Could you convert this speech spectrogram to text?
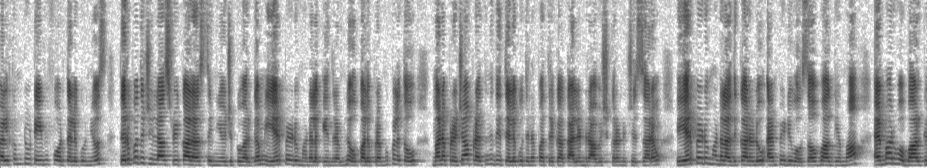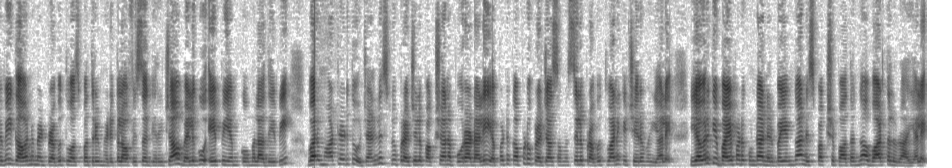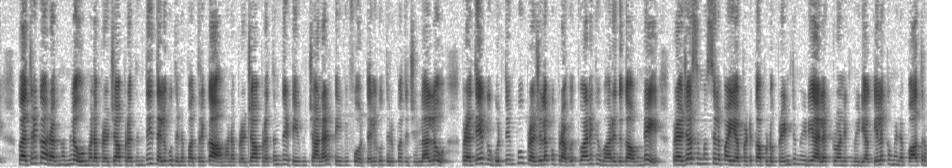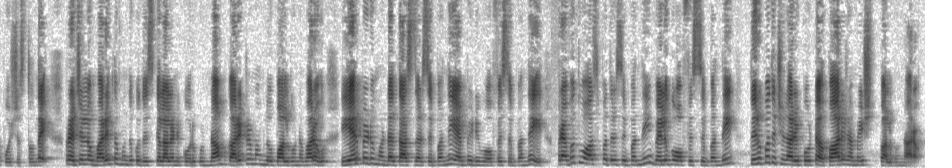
Welcome to TV four Telugu news. Tirupati జిల్లా శ్రీకాళహస్తి నియోజకవర్గం ఏర్పేడు మండల కేంద్రంలో పలు ప్రముఖులతో మన ప్రజా ప్రతినిధి తెలుగు దినపత్రిక క్యాలెండర్ ఆవిష్కరణ చేశారు. ఏర్పేడు మండల అధికారులు MPDO Soubhagyamma MRO Bhargavi government ప్రభుత్వ ఆసుపత్రి మెడికల్ ఆఫీసర్ గిరిజ వెలుగు ఏపీఎం కోమలాదేవి వారు మాట్లాడుతూ జర్నలిస్టులు ప్రజల పక్షాన పోరాడాలి. ఎప్పటికప్పుడు ప్రజా సమస్యలు ప్రభుత్వానికి చేరవేయాలి ఎవరికి భయపడకుండా నిర్భయంగా నిష్పక్షపాతంగా వార్తలు రాయాలి. పత్రికా రంగంలో మన ప్రజా ప్రతినిధి తెలుగు దినపత్రిక మన ప్రజా ప్రతినిధి TV channel TV four Telugu Tirupati జిల్లాలో ప్రత్యేక గుర్తింపు ప్రజలకు ప్రభుత్వానికి వారధిగా ఉండే ప్రజా సమస్యలపై ఎప్పటికప్పుడు ప్రింట్ మీడియా ఎలక్ట్రానిక్ మీడియా కీలకమైన పాత్ర పోషిస్తుంది. ప్రజల్లో మరింత ముందుకు తీసుకెళ్ళాలని కోరుకుంటున్నాం. కార్యక్రమంలో పాల్గొన్న వారు ఏర్పేడు మండల్ తహసీల్దార్ సిబ్బంది ఎంపీడీఓ ఆఫీస్ సిబ్బంది ప్రభుత్వ ఆసుపత్రి సిబ్బంది వెలుగు ఆఫీస్ సిబ్బంది తిరుపతి జిల్లా రిపోర్టర్ పారి రమేష్ పాల్గొన్నారు.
